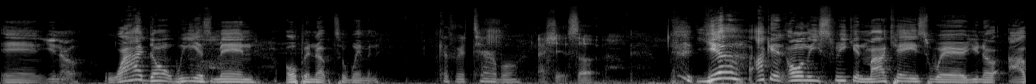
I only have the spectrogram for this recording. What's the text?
and you know why don't we as men open up to women? Because we're terrible. That shit suck. Yeah, I can only speak in my case where you know I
